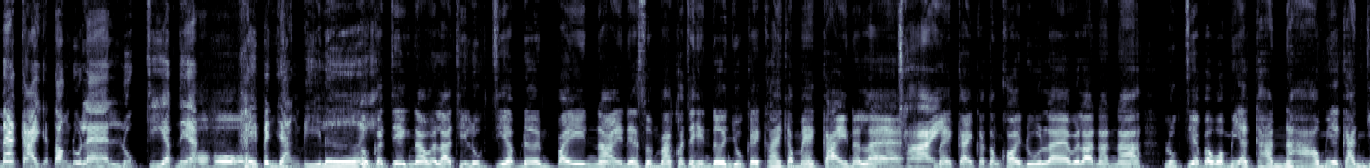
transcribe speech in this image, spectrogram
แม่ไก่จะต้องดูแลลูกเจี๊ยบเนี่ยให้เป็นอย่างดีเลยก็จริงนะ เวลาที่ลูกเจี๊ยบเดินไปไหนเนี่ยส่วนมากก็จะเห็นเดินอยู่ใกล้ ๆ กับแม่ไก่นั่นแหละใช่แม่ไก่ก็ต้องคอยดูแลเวลานั้นนะ ลูกเจี๊ยบแบบว่ามีอาการหนาว มีอาการเ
